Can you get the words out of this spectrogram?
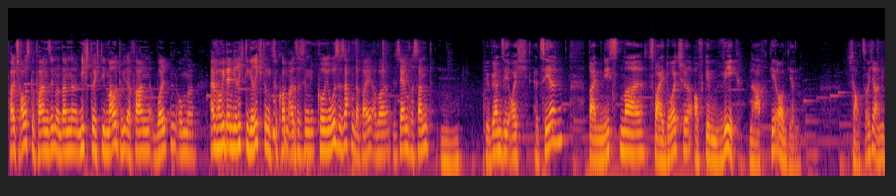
falsch rausgefahren sind und dann nicht durch die Maut wieder fahren wollten, um einfach wieder in die richtige Richtung zu kommen. Also es sind kuriose Sachen dabei, aber sehr interessant. Wir werden sie euch erzählen beim nächsten Mal zwei Deutsche auf dem Weg nach Georgien. Schaut es euch an.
